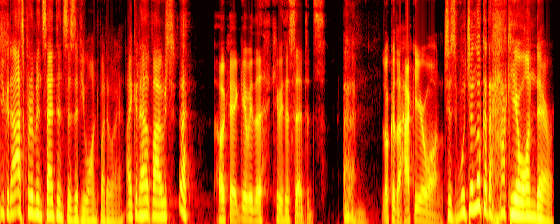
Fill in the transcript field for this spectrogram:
You can ask for them in sentences if you want. By the way, I can help out. Okay, give me the give me the sentence. Look at the hackier one. Just would you look at the hackier one there?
